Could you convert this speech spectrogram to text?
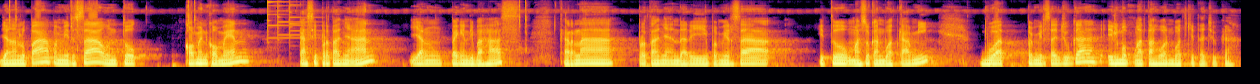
Jangan lupa pemirsa untuk komen-komen, kasih pertanyaan yang pengen dibahas karena pertanyaan dari pemirsa itu masukan buat kami, buat pemirsa juga ilmu pengetahuan buat kita juga.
